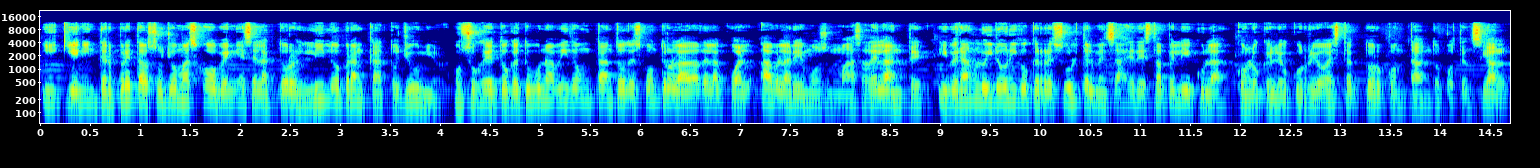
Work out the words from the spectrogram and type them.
Y quien interpreta a su yo más joven es el actor Lilo Brancato Jr., un sujeto que tuvo una vida un tanto descontrolada de la cual hablaremos más adelante y verán lo irónico que resulta el mensaje de esta película con lo que le ocurrió a este actor con tanto potencial.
